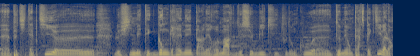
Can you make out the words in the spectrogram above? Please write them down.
euh, petit à petit, euh, le film était gangréné par les remarques de celui qui tout d'un coup te met en perspective. Alors.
